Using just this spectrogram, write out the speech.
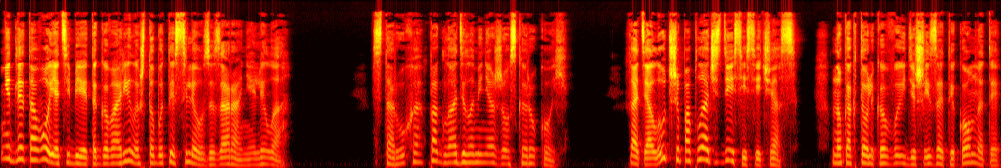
Не для того я тебе это говорила, чтобы ты слезы заранее лила». Старуха погладила меня жесткой рукой. «Хотя лучше поплачь здесь и сейчас. Но как только выйдешь из этой комнаты,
